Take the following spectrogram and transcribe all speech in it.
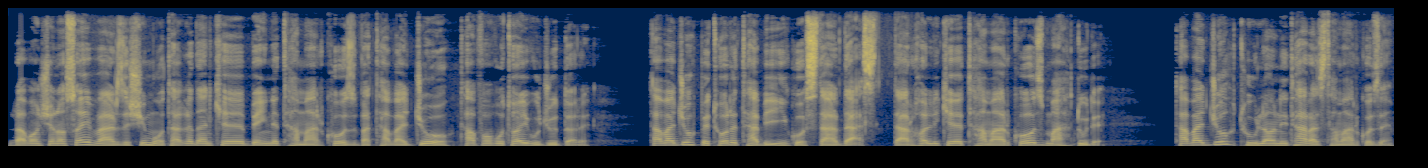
روانشناسای ورزشی معتقدند که بین تمرکز و توجه تفاوتهایی وجود داره. توجه به طور طبیعی گسترده است در حالی که تمرکز محدوده. توجه طولانی تر از تمرکزه.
